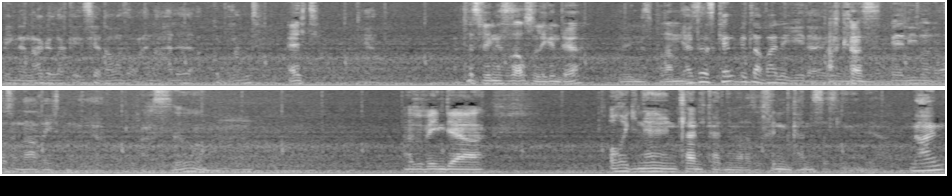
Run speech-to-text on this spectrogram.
Wegen der Nagellacke ist ja damals auch eine Halle abgebrannt. Echt? Ja. Deswegen ist es auch so legendär. Wegen des Brandes. Ja, das kennt mittlerweile jeder. Ach, in krass. Berlin und aus den Nachrichten. Ja. Ach so. Also wegen der originellen Kleinigkeiten, die man da so finden kann, ist das legendär. Nein,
